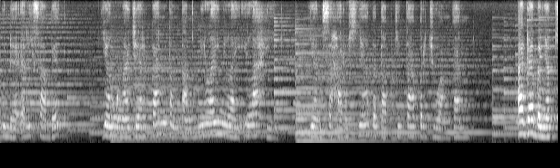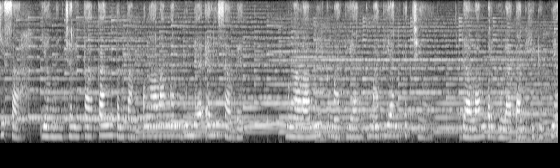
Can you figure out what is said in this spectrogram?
Bunda Elizabeth yang mengajarkan tentang nilai-nilai ilahi yang seharusnya tetap kita perjuangkan. Ada banyak kisah yang menceritakan tentang pengalaman Bunda Elizabeth mengalami kematian-kematian kecil dalam pergulatan hidupnya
